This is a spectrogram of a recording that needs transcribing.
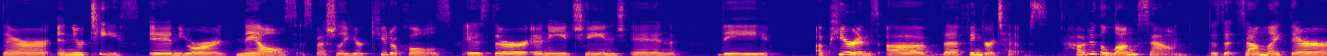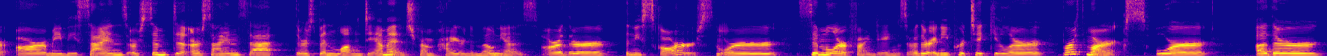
their in your teeth, in your nails, especially your cuticles? Is there any change in the appearance of the fingertips? How do the lungs sound? Does it sound like there are maybe signs or symptom or signs that there's been lung damage from prior pneumonias? Are there any scars or similar findings? Are there any particular birthmarks or other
